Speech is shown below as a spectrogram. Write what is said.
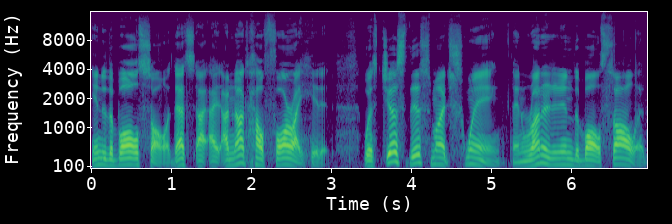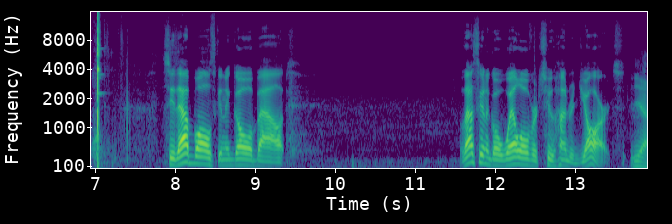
into the ball solid. That's I, I'm not how far I hit it with just this much swing and running it into the ball solid, see that ball is going to go about, well, that's going to go well over 200 yards. Yeah.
